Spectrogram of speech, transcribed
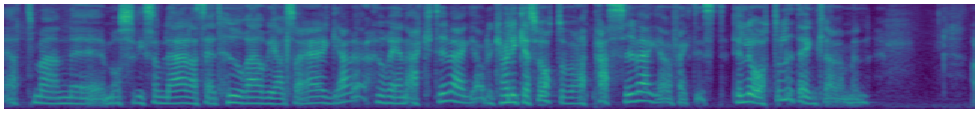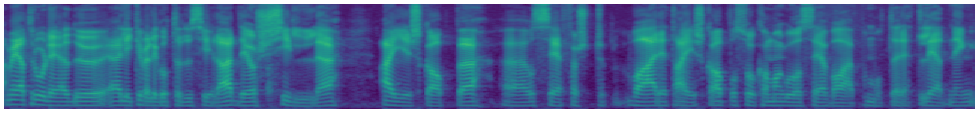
Att man eh, måste liksom lära sig att hur är vi alltså ägare? Hur är en aktiv ägare? Och det kan vara lika svårt att vara passiv ägare faktiskt. Det låter lite enklare men... Ja, men jeg tror det du, Jeg liker veldig godt det du sier der. Det å skille eierskapet eh, och se først hva er et eierskap, og så kan man gå og se hva er på en måte rett ledning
